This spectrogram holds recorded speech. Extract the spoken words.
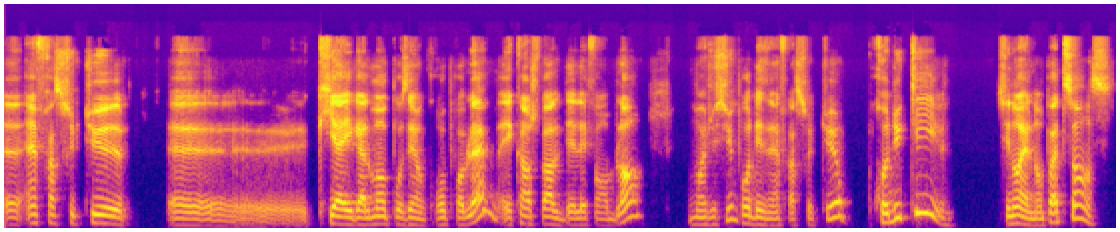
euh, infrastructure qui a également posé un gros problème. Et quand je parle d'éléphant blanc, moi, je suis pour des infrastructures productives. Sinon, elles n'ont pas de sens.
